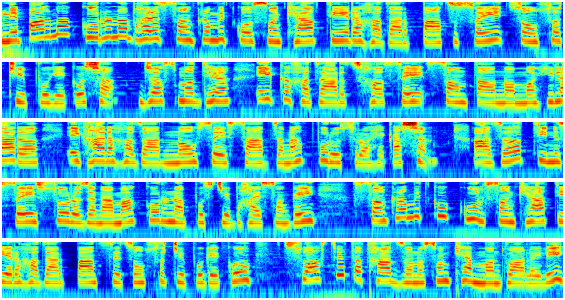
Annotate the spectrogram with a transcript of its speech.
नेपालमा कोरोना भाइरस संक्रमितको संख्या तेह्र हजार पाँच सय चौसठी पुगेको छ जसमध्ये एक हजार छ सय सन्ताउन्न महिला र एघार हजार नौ सय सातजना पुरुष रहेका छन्। आज तीन सय सोह्रजनामा कोरोना पुष्टि भएसँगै संक्रमितको कुल संख्या तेह्र हजार पाँच सय चौसठी पुगेको स्वास्थ्य तथा जनसङ्ख्या मन्त्रालयले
